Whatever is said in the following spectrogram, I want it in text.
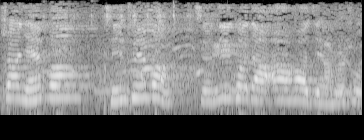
少年风秦吹凤，请立刻到二号检录处。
